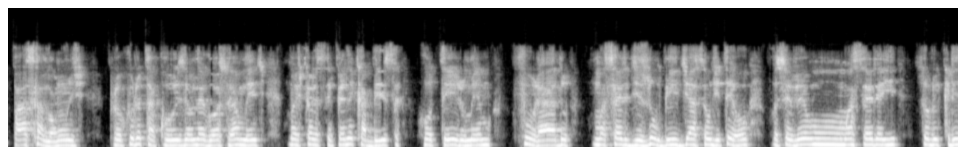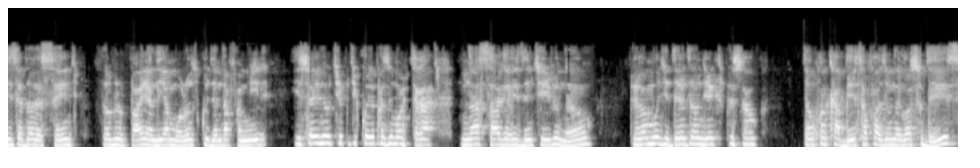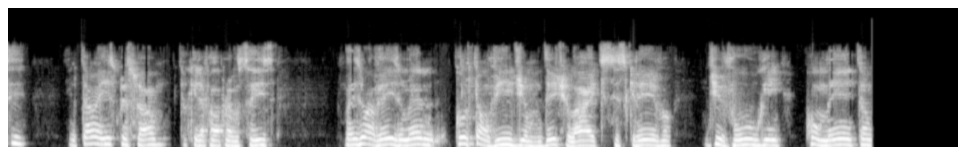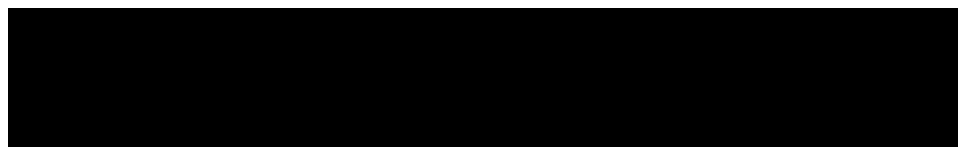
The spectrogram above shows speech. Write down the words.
passa longe, procura outra coisa, é um negócio realmente, uma história sem pé nem cabeça, roteiro mesmo, furado, uma série de zumbi, de ação de terror. Você vê uma série aí sobre crise adolescente, sobre o pai ali amoroso cuidando da família. Isso aí não é o tipo de coisa para se mostrar na saga Resident Evil, não. Pelo amor de Deus, de onde é que os pessoal estão com a cabeça a fazer um negócio desse? Então é isso, pessoal, que eu queria falar para vocês. Mais uma vez, curtam o vídeo, deixem o like, se inscrevam divulguem, comentam,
